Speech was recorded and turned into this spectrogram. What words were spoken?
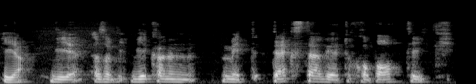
Ja, wir, also wir können mit Dexter wird Robotik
